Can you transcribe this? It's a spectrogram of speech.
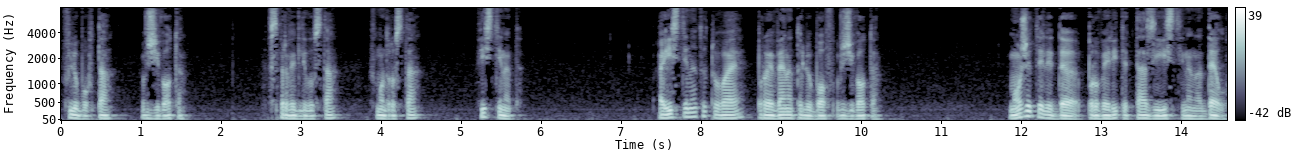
В любовта, в живота, в справедливостта, в мъдростта, в истината. А истината това е проявената любов в живота. Можете ли да проверите тази истина на дело?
